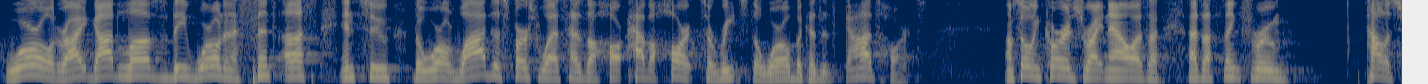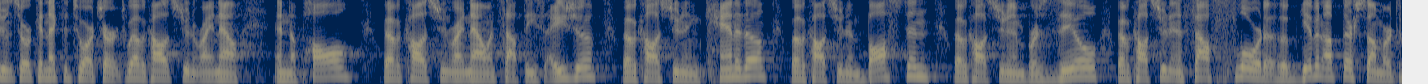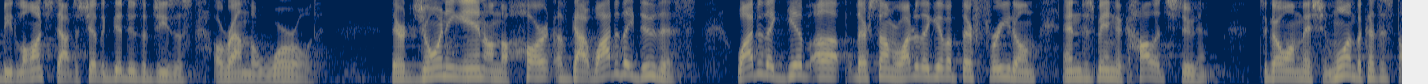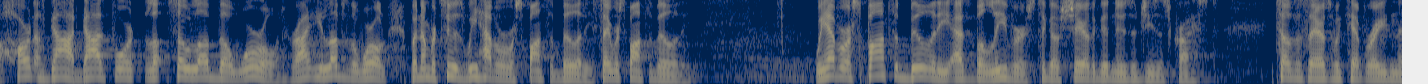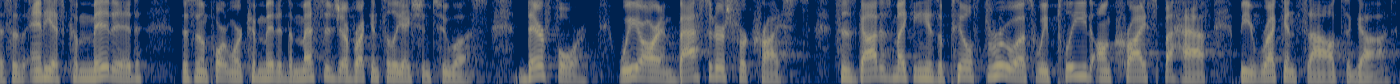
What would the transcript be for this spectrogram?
world, right? God loves the world and has sent us into the world. Why does First West has a heart, have a heart to reach the world? Because it's God's heart. I'm so encouraged right now as I, as I think through college students who are connected to our church. We have a college student right now in Nepal. We have a college student right now in Southeast Asia. We have a college student in Canada. We have a college student in Boston. We have a college student in Brazil. We have a college student in South Florida who have given up their summer to be launched out to share the good news of Jesus around the world. They're joining in on the heart of God. Why do they do this? Why do they give up their summer? Why do they give up their freedom and just being a college student? To go on mission. One, because it's the heart of God. God for, so loved the world, right? He loves the world. But number two is we have a responsibility. Say responsibility. We have a responsibility as believers to go share the good news of Jesus Christ. It tells us there as we kept reading this, says, and he has committed, this is important, we're committed, the message of reconciliation to us. Therefore, we are ambassadors for Christ. Since God is making his appeal through us, we plead on Christ's behalf, be reconciled to God.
